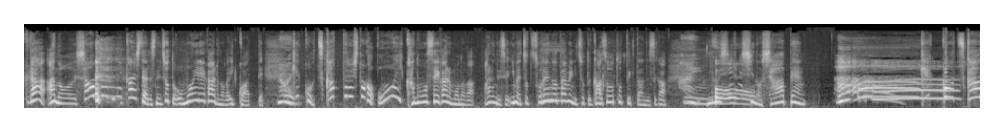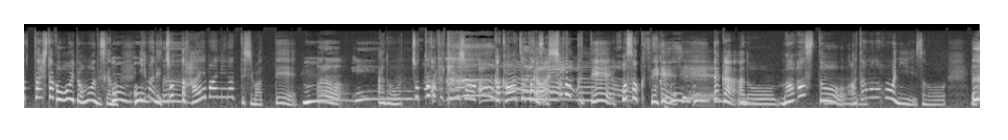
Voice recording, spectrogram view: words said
があのシャーペンに関してはですね ちょっと思い入れがあるのが一個あって、はい。結構使ってる人が多い可能性があるものがあるんですよ。今ちょっとそれのためにちょっと画像を撮ってきたんですがはい。うん無印のシャーペン。結構使った人が多いと思うんですけど、うんうん今ねちょっと廃盤になってしまって、うん。あら。あのちょっとだけ形状が変わっちゃったんですが白くて細くて。なんかあの回すとうん頭の方にその、えっと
